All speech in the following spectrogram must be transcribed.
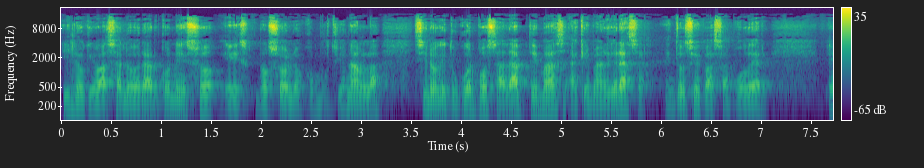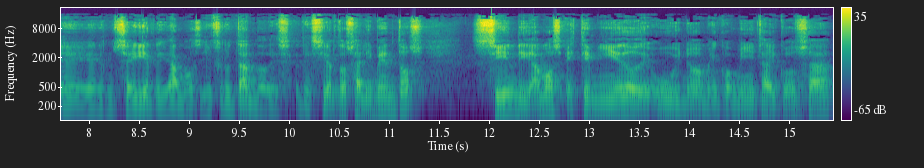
y lo que vas a lograr con eso es no solo combustionarla, sino que tu cuerpo se adapte más a quemar grasa. Entonces vas a poder eh, seguir, digamos, disfrutando de, ciertos alimentos sin, digamos, este miedo de, uy, no, me comí tal cosa,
